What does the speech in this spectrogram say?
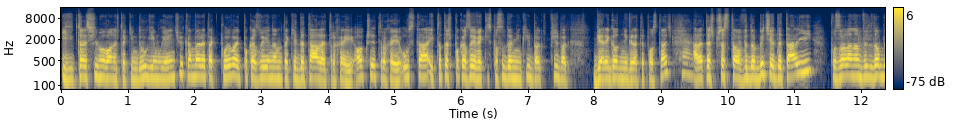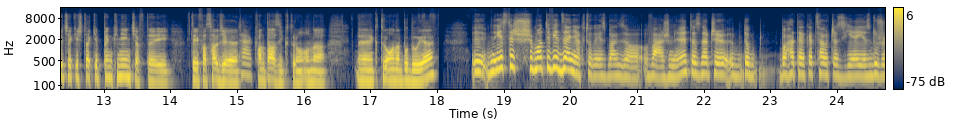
I to jest filmowane w takim długim ujęciu i kamera tak pływa i pokazuje nam takie detale, trochę jej oczy, trochę jej usta i to też pokazuje w jaki sposób Dominic Fishback, wiarygodnie gra tę postać, Tak. ale też przez to wydobycie detali pozwala nam wydobyć jakieś takie pęknięcia w tej, w tej fasadzie Tak. fantazji, którą ona, e, którą ona buduje. Y, no Jest też motyw jedzenia, który jest bardzo ważny. To znaczy, do, bohaterka cały czas je, jest dużo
